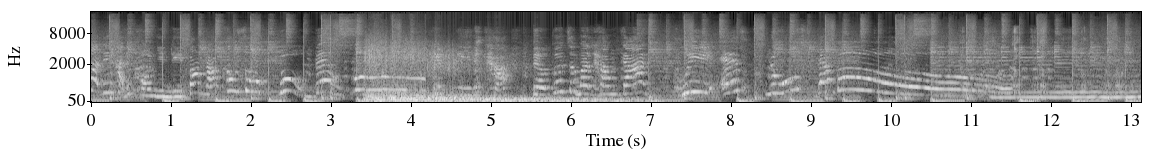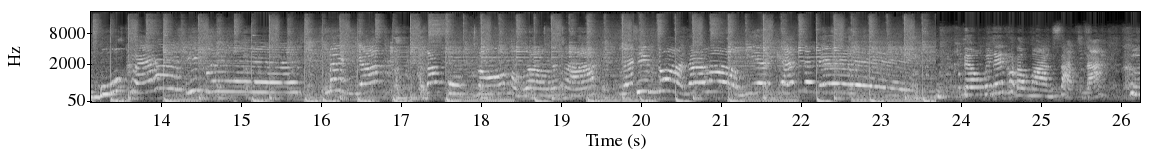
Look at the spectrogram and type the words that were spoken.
วัสดีค่ะทุกคนยินดีต้อนรับเข้าสู่บูเบลฟูคลิปนี้นะคะเบลก็จะมาทำการ vs หนูดัมโบหมูแคร์พี่เกรดแม่นยักษ์กระปุกน้องของเรานะคะ และทีมนวดาโรเมียแคทนั่นเองเบลไม่ได้ทรมานสัตว์นะ คือ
